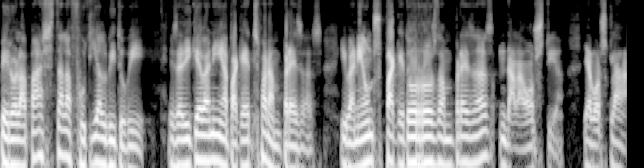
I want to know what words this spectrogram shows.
però la pasta la fotia al B2B. És a dir, que venia paquets per a empreses i venia uns paquetorros d'empreses de la hòstia. Llavors, clar,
